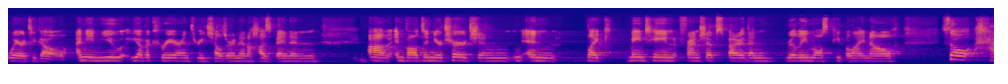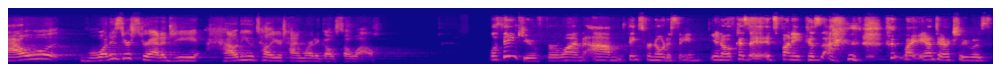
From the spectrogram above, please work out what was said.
where to go. I mean, you you have a career and three children and a husband and um, involved in your church and and like maintain friendships better than really most people I know. So how what is your strategy? How do you tell your time where to go so well? Well, thank you for one. Um, thanks for noticing. You know, because it's funny because my aunt actually was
